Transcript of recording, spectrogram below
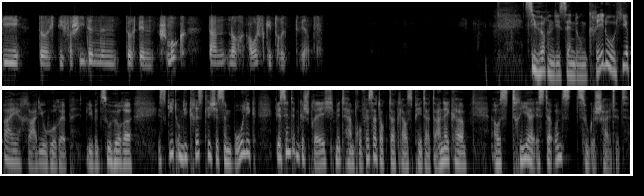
die durch die verschiedenen, durch den Schmuck dann noch ausgedrückt wird. Sie hören die Sendung Credo hier bei Radio Hureb. Liebe Zuhörer, es geht um die christliche Symbolik. Wir sind im Gespräch mit Herrn Professor Dr. Klaus-Peter Dannecker. Aus Trier ist er uns zugeschaltet.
